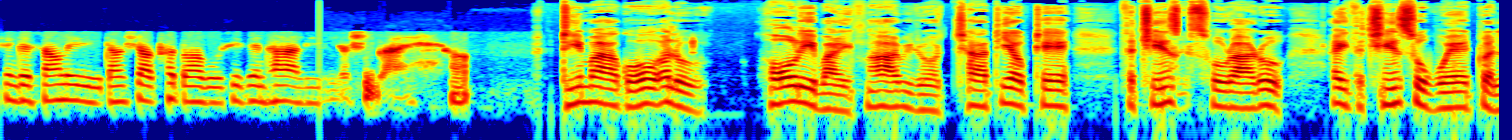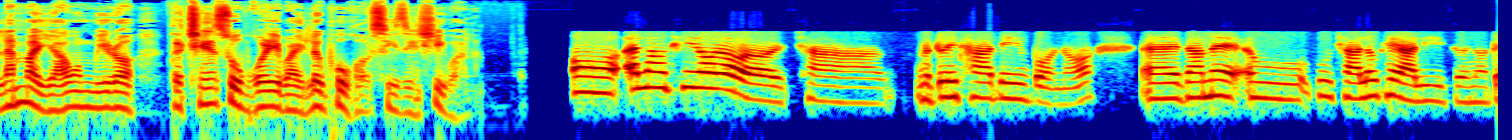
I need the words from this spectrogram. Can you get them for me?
single sound လေးတွေတောက်လျှောက်ထွက်သွားဖို့စီစဉ်ထားတာလေးတွေတော့ရှိပါတယ်ဟုတ်ဒီမှာကိုအဲ့လို hall တွေပါငှားပြီးတော့ခြားတယောက်တည်းသချင်းဆိုတာတို့အဲ့သချင်းဆိုပွဲအတွက်လက်မှတ်ရောင်းပြီးတော့သချင်းဆိုပွဲတွေပါလှုပ်ဖို့ဟောအစီအစဉ်ရှိပါလားအော်အဲ့လောက်ထိတော့ခြာမတွေးထားသေးဘူးပေါ့နော် အဲဒါမဲ့ဟိုအခုခြာလောက်ခဲ့ရလေးဆိုရင်တော့တ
